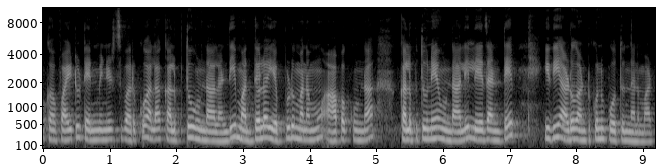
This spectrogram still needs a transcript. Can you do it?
ఒక ఫైవ్ టు టెన్ మినిట్స్ వరకు అలా కలుపుతూ ఉండాలండి. మధ్యలో ఎప్పుడు మనము ఆపకుండా కలుపుతూనే ఉండాలి. లేదంటే ఇది అడుగు అంటుకుని పోతుందనమాట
